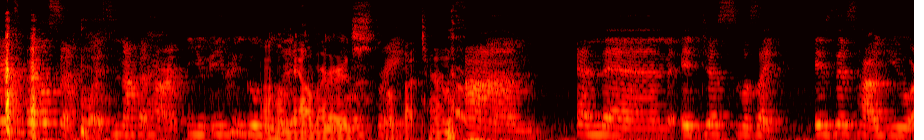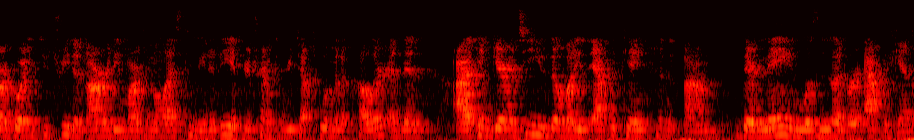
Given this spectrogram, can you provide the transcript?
Like, it's real simple. It's not that hard. You you can Google uh, it. Mail merge. Google that term. Um, and then it just was like is this how you are going to treat an already marginalized community if you're trying to reach out to women of color and then i can guarantee you nobody's application um, their name was never applicant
